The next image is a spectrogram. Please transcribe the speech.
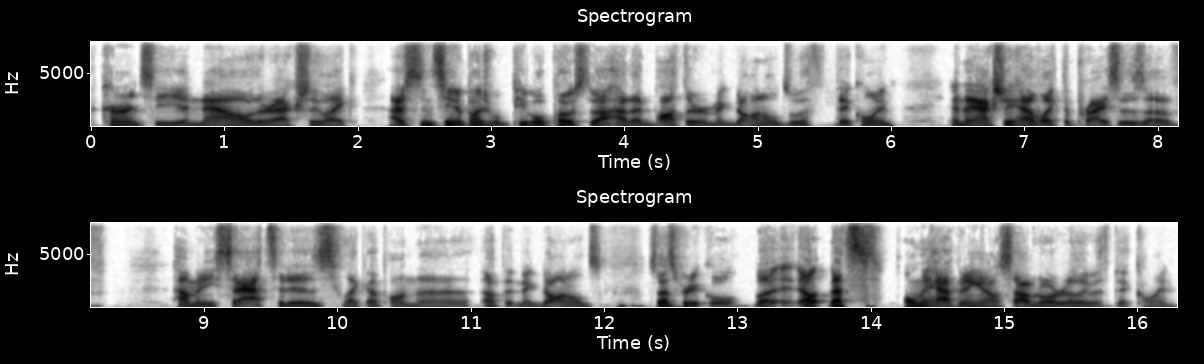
a currency, and now they're actually like I've been seeing a bunch of people post about how they bought their McDonald's with Bitcoin, and they actually have like the prices of how many sats it is like up on the up at McDonald's. Mm-hmm. So that's pretty cool. But that's only happening in El Salvador really with Bitcoin.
